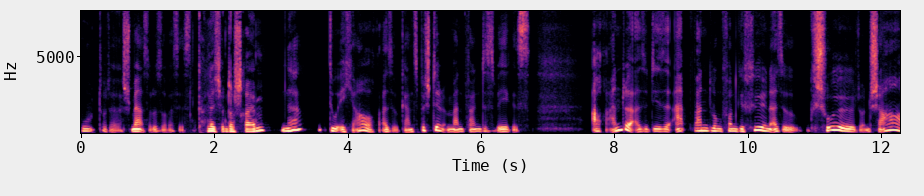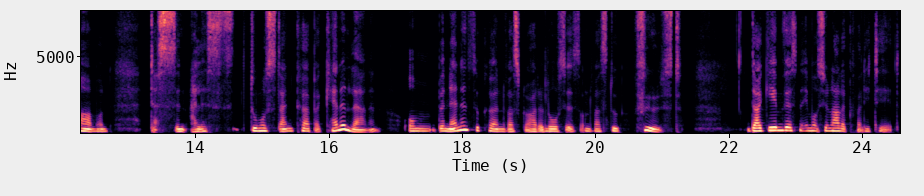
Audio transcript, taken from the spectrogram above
Wut oder Schmerz oder sowas ist. Kann ich unterschreiben? Ne? Du, ich auch. Also ganz bestimmt am Anfang des Weges. Auch andere, also diese Abwandlung von Gefühlen, also Schuld und Scham und das sind alles, du musst deinen Körper kennenlernen, um benennen zu können, was gerade los ist und was du fühlst. Da geben wir es eine emotionale Qualität.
